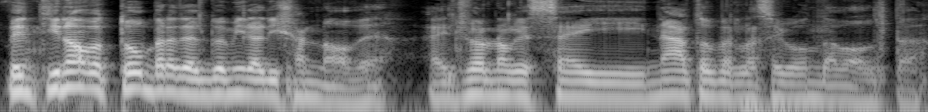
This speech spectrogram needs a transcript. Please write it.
29 ottobre del 2019 è il giorno che sei nato per la seconda volta.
